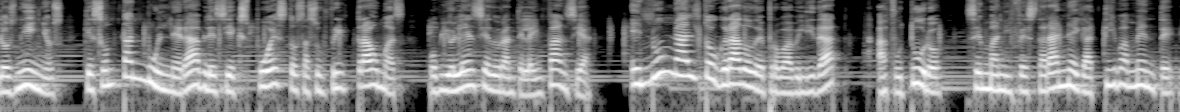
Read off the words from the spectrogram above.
Los niños, que son tan vulnerables y expuestos a sufrir traumas o violencia durante la infancia, en un alto grado de probabilidad, a futuro se manifestarán negativamente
